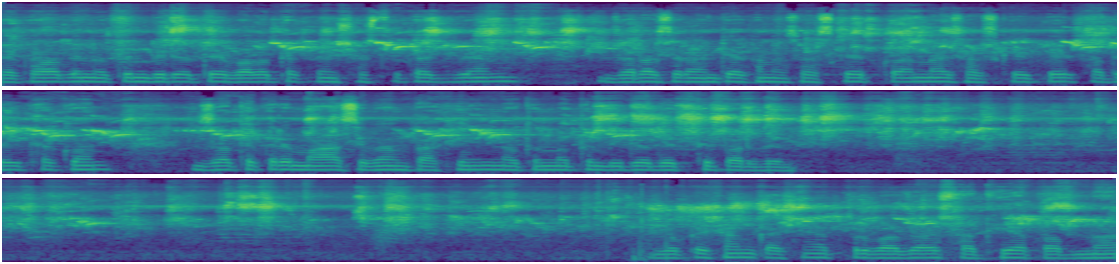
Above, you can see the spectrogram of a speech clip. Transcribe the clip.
দেখা হবে নতুন ভিডিওতে, ভালো থাকবেন, সুস্থ থাকবেন। যারা চ্যানেলটি এখনও সাবস্ক্রাইব করেন নাই সাবস্ক্রাইব করে সাথেই থাকুন, যাতে করে মাছ এবং পাখি নতুন নতুন ভিডিও দেখতে পারবেন। লোকেশন কাশীনাথপুর বাজার সাথিয়া পাবনা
